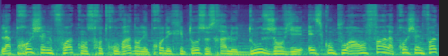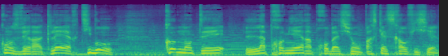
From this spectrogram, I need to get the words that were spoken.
La prochaine fois qu'on se retrouvera dans les pros des cryptos, ce sera le 12 janvier. Est-ce qu'on pourra enfin, la prochaine fois qu'on se verra, Claire, Thibault, commenter la première approbation parce qu'elle sera officielle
